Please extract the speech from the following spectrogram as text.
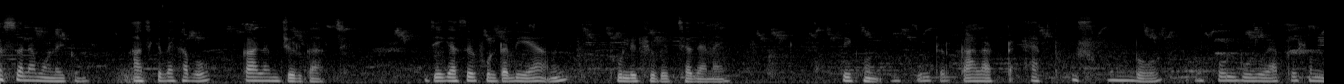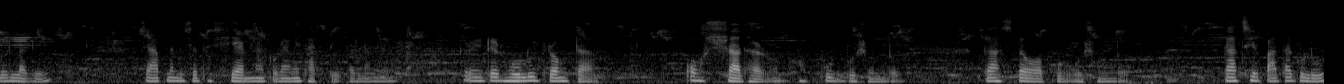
আসসালামু আলাইকুম। আজকে দেখাবো কালাঞ্চুর গাছ। যে গাছের ফুলটা দিয়ে আমি ফুলের শুভেচ্ছা জানাই। দেখুন, ফুলটার কালারটা এত সুন্দর, ফুলগুলো এত সুন্দর লাগে যা আপনাদের সাথে শেয়ার না করে আমি থাকতেই পারলাম না। কারণ এটার হলুদ রঙটা অসাধারণ, অপূর্ব সুন্দর। গাছটাও অপূর্ব সুন্দর। গাছের পাতাগুলো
